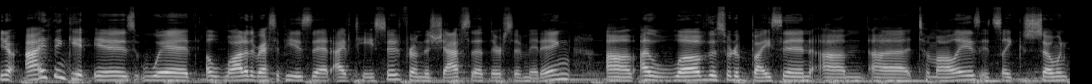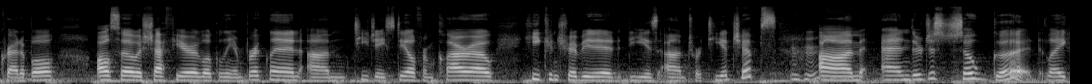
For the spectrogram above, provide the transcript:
You know, I think it is with a lot of the recipes that I've tasted from the chefs that they're submitting. Um, I love the sort of bison um, uh, tamales. It's like so incredible. Also, a chef here locally in Brooklyn, um, TJ Steele from Claro, he contributed these um, tortilla chips, um, and they're just so good. Like,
